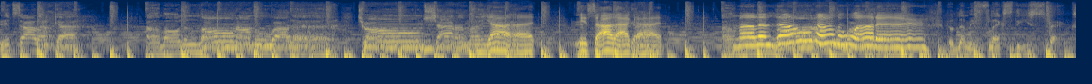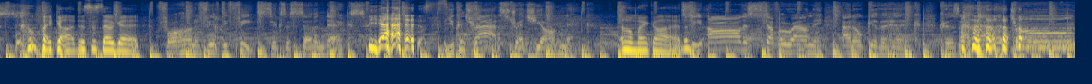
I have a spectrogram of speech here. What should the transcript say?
It's all I got. I'm all alone on the water. Drone shot of my yacht. It's all I got. I'm all alone on the water. Now let me flex these specs. Oh my god, this is so good. 450 feet, six or seven decks. Yes. You can try to stretch your neck. Oh my god. See all this stuff around me, I don't give a heck. Cause I got a drone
